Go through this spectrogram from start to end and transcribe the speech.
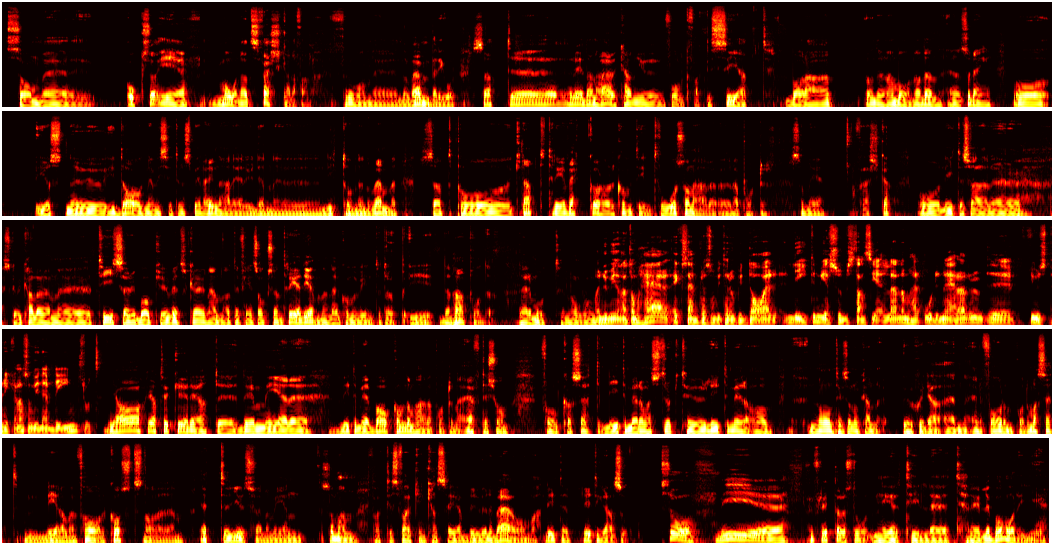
som eh, också är månadsfärsk i alla fall. från eh, november i år. Så att eh, redan här kan ju folk faktiskt se att bara under den här månaden än så länge. Och just nu idag när vi sitter och spelar in det här är det ju den eh, 19 november. Så att på knappt tre veckor har det kommit in två sådana här eh, rapporter som är färska. Och lite så här, eh, ska vi kalla den eh, teaser i bakhuvudet så kan jag nämna att det finns också en tredje, men den kommer vi inte ta upp i den här podden. Däremot någon gång... Men du menar att de här exemplen som vi tar upp idag är lite mer substantiella än de här ordinära eh, ljusprickarna som vi nämnde i introt? Ja, jag tycker ju det. Att det, det är mer, eh, lite mer bakom de här rapporterna eftersom folk har sett lite mer av en struktur, lite mer av någonting som de kan urskilja en, en form på. De har sett mer av en farkost snarare än ett ljusfenomen som man faktiskt varken kan säga bu eller bä om. Va? Lite, lite grann så. Så vi eh, förflyttar oss då ner till eh, Trelleborg.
